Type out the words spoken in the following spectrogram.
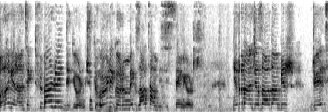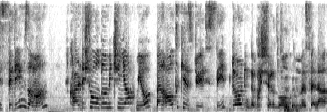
bana gelen teklifi ben reddediyorum. Çünkü öyle görünmek zaten biz istemiyoruz. Ya da ben cezadan bir düet istediğim zaman kardeşi olduğum için yapmıyor. Ben altı kez düet isteyip dördünde başarılı oldum mesela.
